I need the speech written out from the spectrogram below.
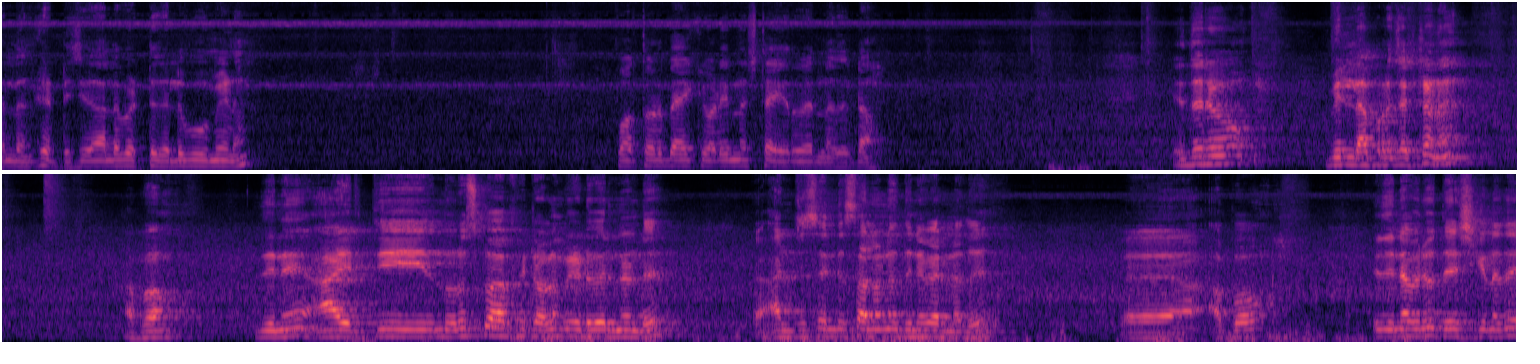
എല്ലാം കെട്ടിച്ച് നല്ല വെട്ടുകല്ല് ഭൂമിയാണ്. പുറത്തോട് ബാക്കോടെ ഇന്ന് സ്റ്റയർ വരുന്നത് കേട്ടോ ഇതൊരു വില്ല പ്രൊജക്റ്റാണ് അപ്പം ഇതിന് ആയിരത്തി ഇരുന്നൂറ് സ്ക്വയർ ഫീറ്റോളം വീട് വരുന്നുണ്ട്. അഞ്ച് സെന്റ് സ്ഥലമാണ് ഇതിന് വരുന്നത്. അപ്പോൾ ഇതിന് അവർ ഉദ്ദേശിക്കുന്നത്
